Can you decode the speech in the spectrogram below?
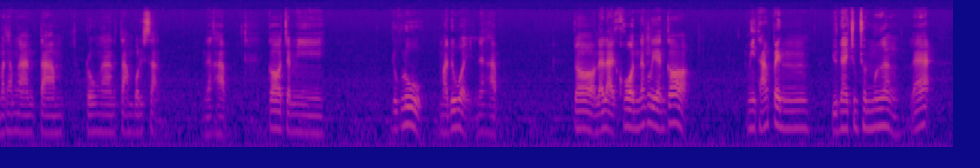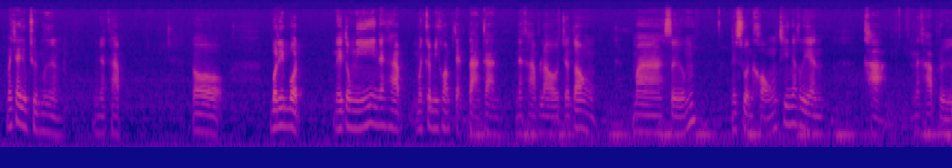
มาทำงานตามโรงงานตามบริษัทนะครับ ก็จะมีลูกๆมาด้วยนะครับ ก็หลาย ๆ คนนักเรียนก็มีทั้งเป็นอยู่ในชุมชนเมือง และไม่ใช่ชุมชนเมืองนะครับ ก็บริบทในตรงนี้นะครับมันก็มีความแตกต่างกันนะครับ เราจะต้องมาเสริมในส่วนของที่นักเรียนขาดนะครับหรือ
